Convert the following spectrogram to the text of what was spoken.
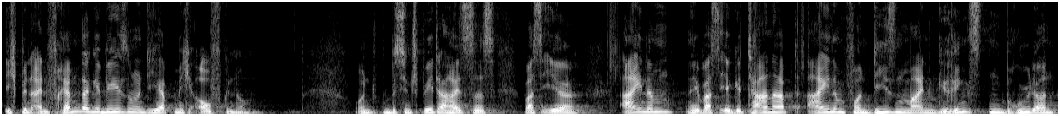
ich bin ein Fremder gewesen und ihr habt mich aufgenommen. Und ein bisschen später heißt es, was ihr einem, nee, was ihr getan habt, einem von diesen meinen geringsten Brüdern,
